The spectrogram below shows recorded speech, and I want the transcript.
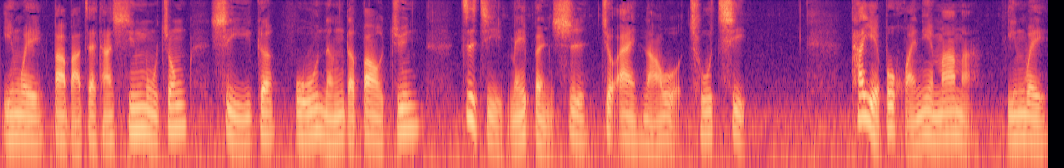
因为爸爸在他心目中是一个无能的暴君，自己没本事就爱拿我出气。他也不怀念妈妈，因为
